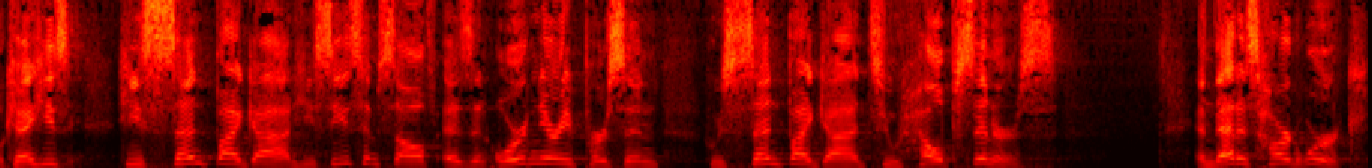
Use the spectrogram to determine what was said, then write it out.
Okay, he's He's sent by God. He sees himself as an ordinary person who's sent by God to help sinners. And that is hard work.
